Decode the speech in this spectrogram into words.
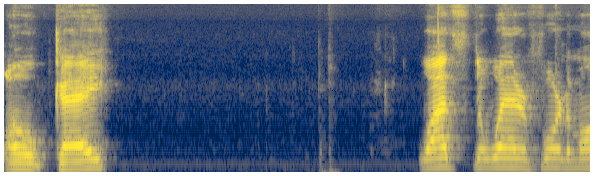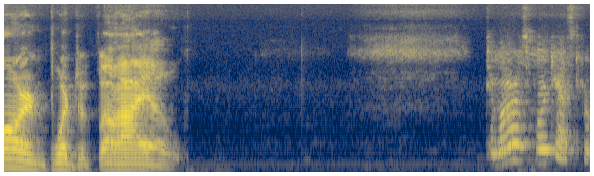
Okay. What's the weather for tomorrow in Puerto Ohio? Tomorrow's forecast for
